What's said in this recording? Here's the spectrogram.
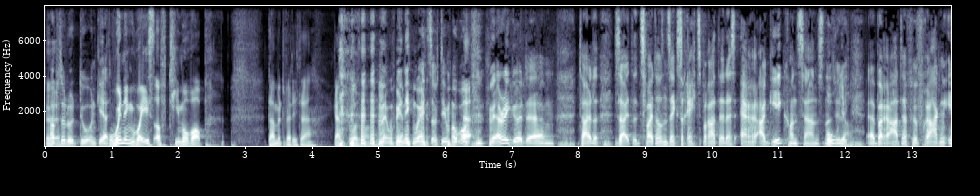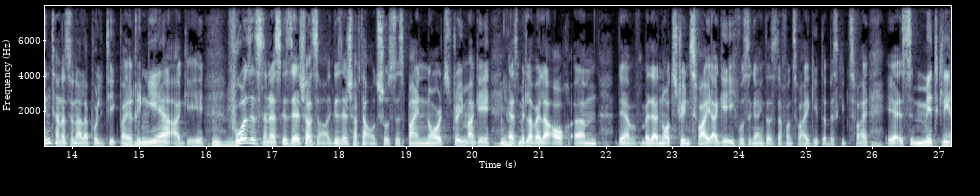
Absolut, du und Gerd. Winning Ways of Timo Wob. Damit werde ich da ganz groß machen. The Winning Ways of Timo War. Very good ähm, title. Seit 2006 Rechtsberater des RAG-Konzerns natürlich. äh, Berater für Fragen internationaler Politik bei Ringier AG. Vorsitzender des Gesellschafts Gesellschafterausschusses bei Nord Stream AG. Er ist mittlerweile auch ähm, der, bei der Nord Stream 2 AG. Ich wusste gar nicht, dass es davon zwei gibt, aber es gibt zwei. Er ist Mitglied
